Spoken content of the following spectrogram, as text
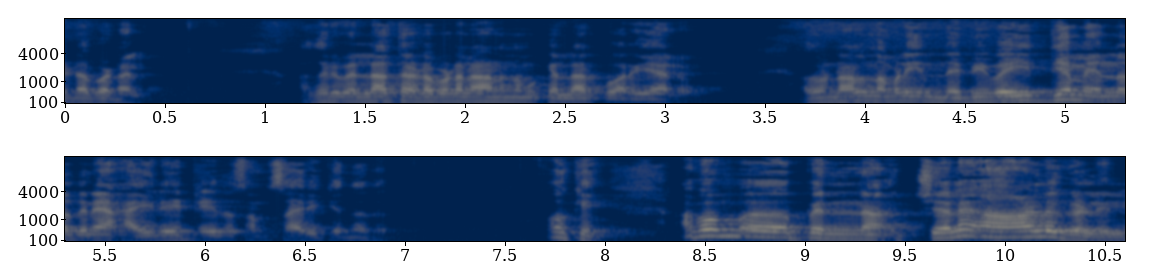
ഇടപെടൽ അതൊരു വല്ലാത്ത ഇടപെടലാണെന്ന് നമുക്ക് എല്ലാവർക്കും അറിയാലോ. അതുകൊണ്ടാണ് നമ്മൾ ഈ നബിവൈദ്യം എന്നതിനെ ഹൈലൈറ്റ് ചെയ്ത് സംസാരിക്കുന്നത്. ഓക്കെ അപ്പം പിന്നെ ചില ആളുകളിൽ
